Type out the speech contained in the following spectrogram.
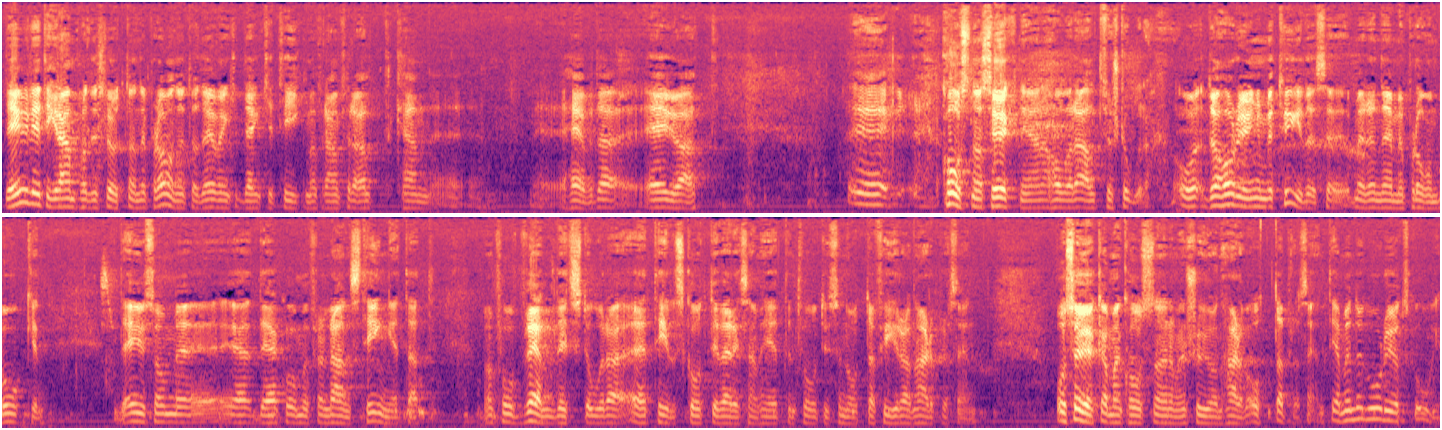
det är ju lite grann på det sluttande planet och det är väl den kritik man framför allt kan eh, hävda är ju att eh, kostnadsökningarna har varit alltför stora. Och då har det ju ingen betydelse med den där med plånboken. Det är ju som eh, det jag kommer från landstinget att man får väldigt stora eh, tillskott i verksamheten 2008, 4,5 procent. Och så ökar man kostnaderna med 7,5-8 procent. Ja, men då går det ju åt skogen.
